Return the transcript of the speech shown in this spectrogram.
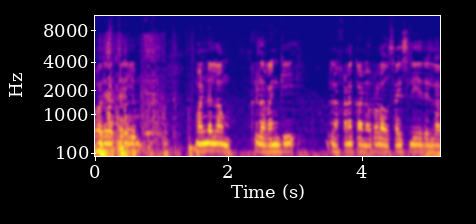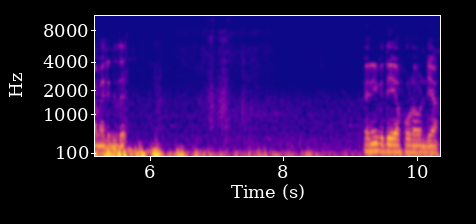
பார்த்தீங்கன்னா தெரியும் மண்ணெல்லாம் கீழே இறங்கி இல்லை கணக்கான ஓரளவு சைஸ்லேயே இது எல்லாமே இருக்குது. பெரிய விதையாக போட வேண்டியான்.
